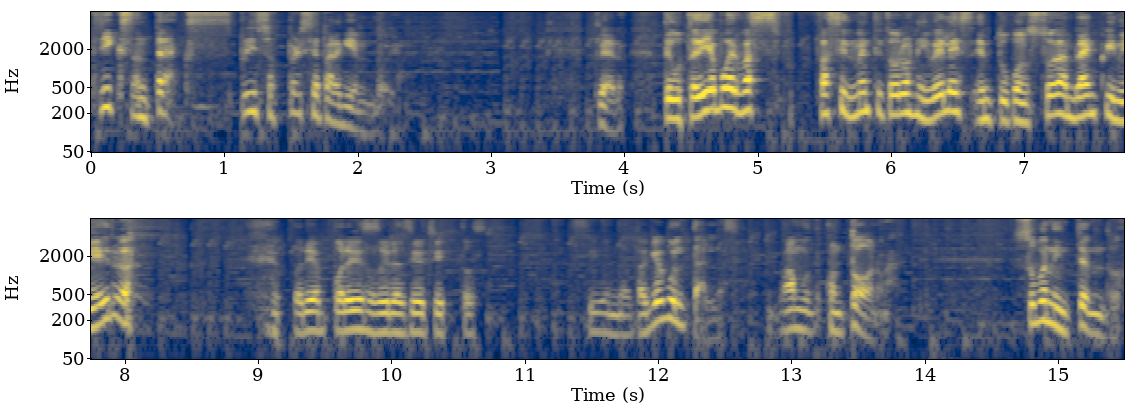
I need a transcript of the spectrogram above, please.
Tricks and Tracks. Prince of Persia para Game Boy. Claro. ¿Te gustaría poder más fácilmente todos los niveles en tu consola en blanco y negro? Podrían poner eso si hubiera sido chistoso. ¿Para qué ocultarlas? Vamos con todo nomás. Super Nintendo,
